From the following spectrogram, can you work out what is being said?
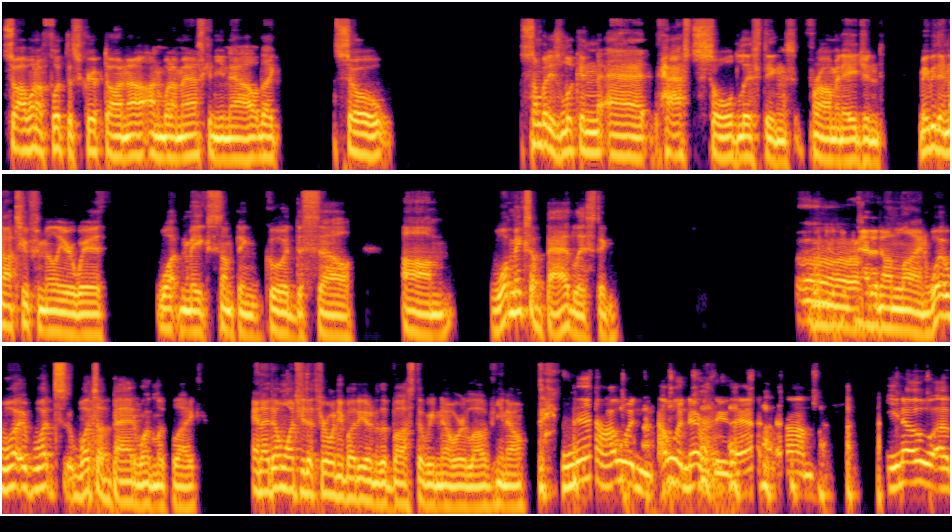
So i want to flip the script on uh, on what i'm asking you now like so somebody's looking at past sold listings from an agent, maybe they're not too familiar with what makes something good to sell. Um, what makes a bad listing? When you're uh. at it online, what what what's what's a bad one look like? And I don't want you to throw anybody under the bus that we know or love. You know. no, I wouldn't. I would never do that. Um, you know, uh,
